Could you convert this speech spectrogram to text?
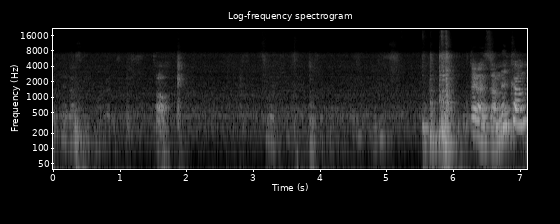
I teraz ich mogę już też O. Teraz zamykam.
